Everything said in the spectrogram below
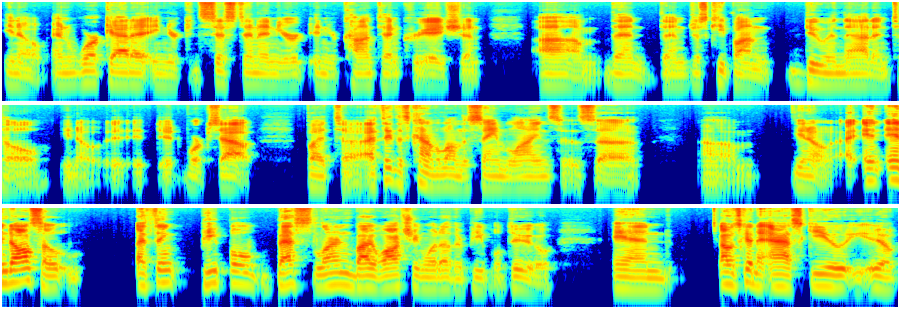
you know, and work at it, and you're consistent in your in your content creation, um, then then just keep on doing that until you know it, it works out. But uh, I think that's kind of along the same lines as, uh, um, you know, and and also I think people best learn by watching what other people do. And I was going to ask you, you know,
